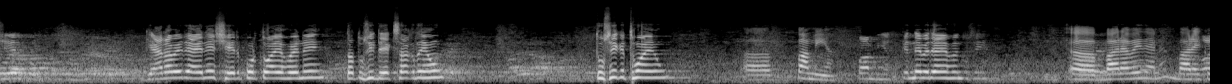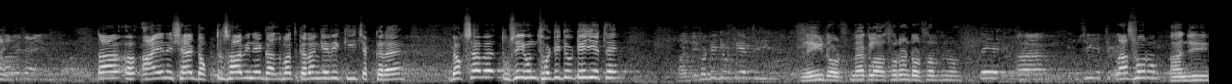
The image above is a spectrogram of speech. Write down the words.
ਸ਼ੇਰਪੁਰ 11 ਵਜੇ ਆਏ ਨੇ ਸ਼ੇਰਪੁਰ ਤੋਂ ਆਏ ਹੋਏ ਨੇ ਤਾਂ ਤੁਸੀਂ ਦੇਖ ਸਕਦੇ ਹੋ ਤੁਸੀਂ ਕਿੱਥੋਂ ਆਏ ਹੋ ਪਾਮੀਆਂ ਭਾਂਬੀਆਂ ਕਿੰਨੇ ਵਜੇ ਆਏ ਹੋਏ ਤੁਸੀਂ? 12 ਵਜੇ ਦਾ ਨਾ 12 ਵਜੇ। ਤਾਂ ਆਏ ਨੇ ਸ਼ਾਇਦ ਡਾਕਟਰ ਸਾਹਿਬ ਹੀ ਨੇ ਗੱਲਬਾਤ ਕਰਾਂਗੇ ਵੀ ਕੀ ਚੱਕਰ ਹੈ। ਡਾਕਟਰ ਸਾਹਿਬ ਤੁਸੀਂ ਹੁਣ ਤੁਹਾਡੀ ਡਿਊਟੀ ਜੀ ਇੱਥੇ? ਹਾਂਜੀ। ਤੁਹਾਡੀ ਡਿਊਟੀ ਇੱਥੇ ਜੀ? ਨਹੀਂ ਡਾਕਟਰ ਮੈਂ ਕਲਾਸ ਹੋ ਡਾਕਟਰ ਸਾਹਿਬ ਦੇ ਨਾਲ। ਤੇ ਤੁਸੀਂ ਇੱਥੇ ਕਲਾਸ 4 ਹਾਂਜੀ।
